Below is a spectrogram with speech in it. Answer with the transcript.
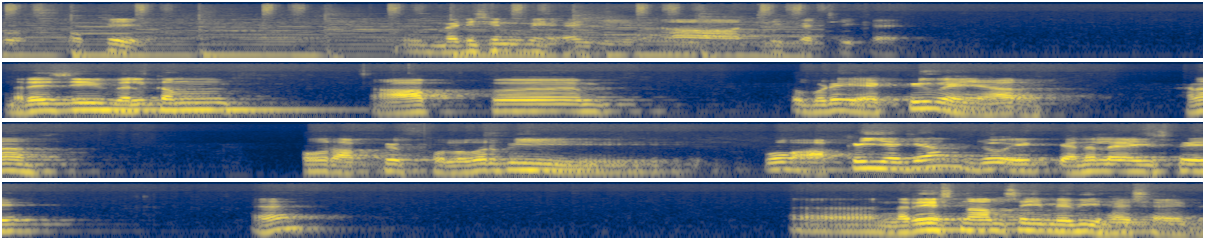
course okay medicine में है ये. हाँ ठीक है ठीक है. नरेश जी वेलकम आप तो बड़े एक्टिव हैं यार, है ना? और आपके फॉलोवर भी, वो आपके ही है क्या? जो एक चैनल है इस पर है? नरेश नाम से ही मे भी है शायद।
